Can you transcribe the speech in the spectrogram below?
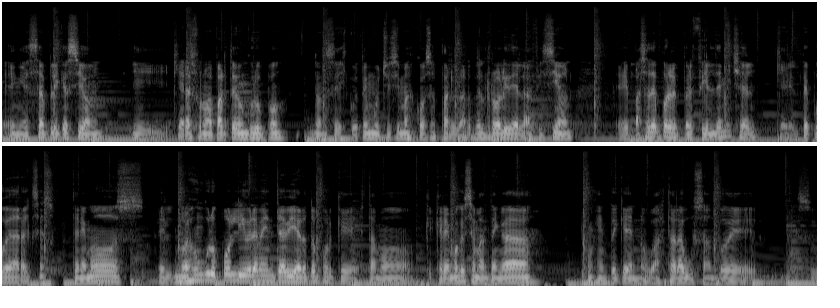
en esa aplicación y quieres formar parte de un grupo donde se discuten muchísimas cosas para hablar del rol y de la afición, eh, pásate por el perfil de Michelle, que él te puede dar acceso. Tenemos, no es un grupo libremente abierto porque estamos, que queremos que se mantenga con gente que no va a estar abusando de, de, su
